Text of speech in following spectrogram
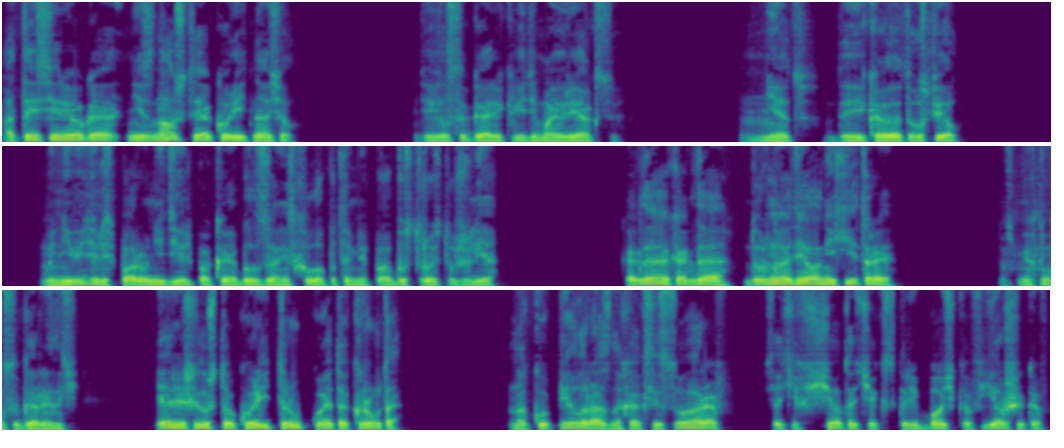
«А ты, Серега, не знал, что я курить начал?» — удивился Гарик, видя мою реакцию. «Нет, да и когда ты успел?» Мы не виделись пару недель, пока я был занят хлопотами по обустройству жилья. «Когда, когда? Дурное дело не хитрое. — усмехнулся Горыныч. «Я решил, что курить трубку — это круто. Накупил разных аксессуаров, всяких щеточек, скребочков, ёршиков.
